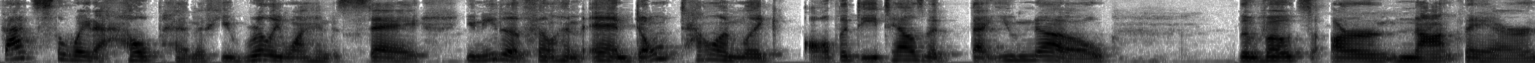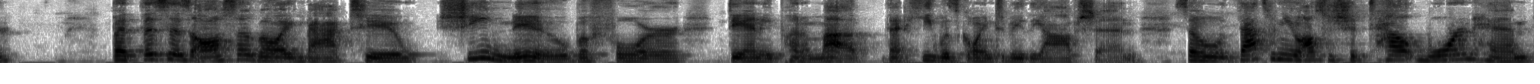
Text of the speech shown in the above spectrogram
that's the way to help him. If you really want him to stay, you need to fill him in. Don't tell him like all the details, but that you know the votes are not there. But this is also going back to she knew before Danny put him up that he was going to be the option. So that's when you also should tell warn him.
